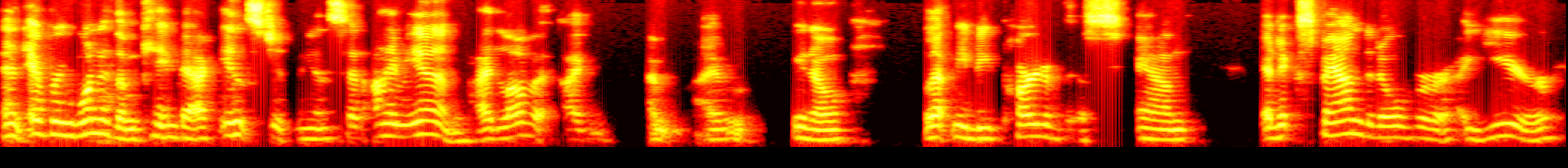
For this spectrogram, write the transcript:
and every one of them came back instantly and said, "I'm in. I love it. I, I'm, I'm, you know, let me be part of this." And it expanded over a year.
